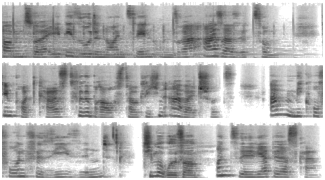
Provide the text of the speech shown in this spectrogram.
willkommen zur Episode 19 unserer ASA-Sitzung, dem Podcast für gebrauchstauglichen Arbeitsschutz. Am Mikrofon für Sie sind Timo Röfer und Silvia Birska.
